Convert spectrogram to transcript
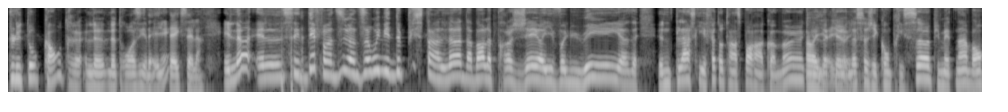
plutôt contre le, le troisième lien. C'était excellent. Et là, elle s'est défendue en disant oui, mais depuis ce temps-là, d'abord le projet a évolué, une place qui est faite au transport en commun. que- Aïe, là, aïe, que- aïe. là, ça, j'ai compris ça. Puis maintenant, bon,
